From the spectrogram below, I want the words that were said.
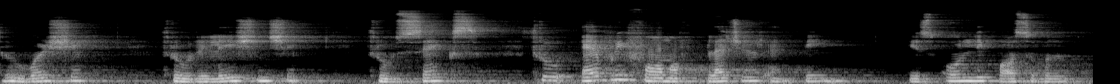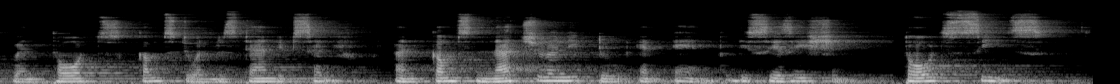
through worship, through relationship, through sex, through every form of pleasure and pain is only possible when thoughts comes to understand itself and comes naturally to an end, the cessation. Thoughts cease.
